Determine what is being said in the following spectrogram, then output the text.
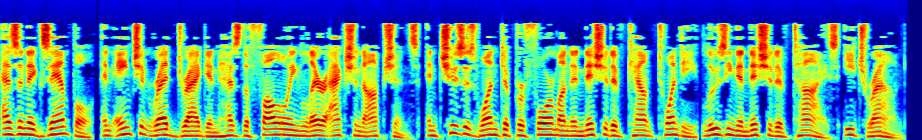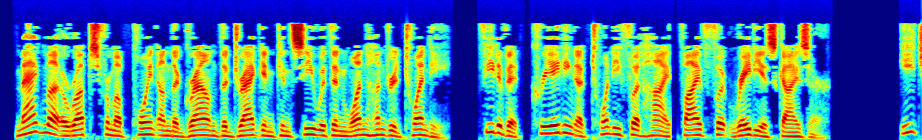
As an example, an ancient red dragon has the following lair action options, and chooses one to perform on initiative count 20 losing initiative ties each round. Magma erupts from a point on the ground the dragon can see within 120 feet of it, creating a 20-foot high, 5-foot radius geyser. Each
